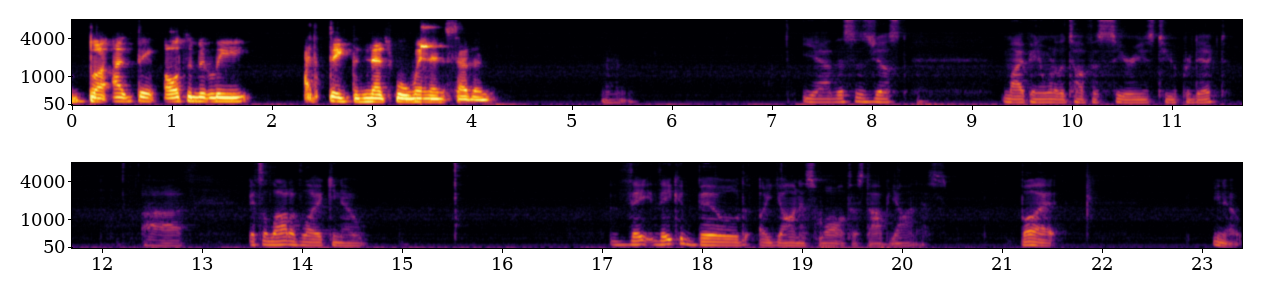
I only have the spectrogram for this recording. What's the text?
But I think ultimately, I think the Nets will win in seven. Yeah, this is just, my opinion, one of the toughest series to predict. Uh, it's a lot of like you know. They they could build a Giannis wall to stop Giannis, but you know,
